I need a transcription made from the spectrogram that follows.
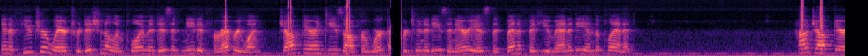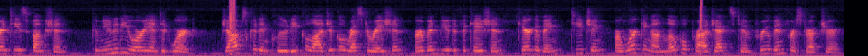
In a future where traditional employment isn't needed for everyone, job guarantees offer work opportunities in areas that benefit humanity and the planet. How job guarantees function community oriented work. Jobs could include ecological restoration, urban beautification, caregiving, teaching, or working on local projects to improve infrastructure.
